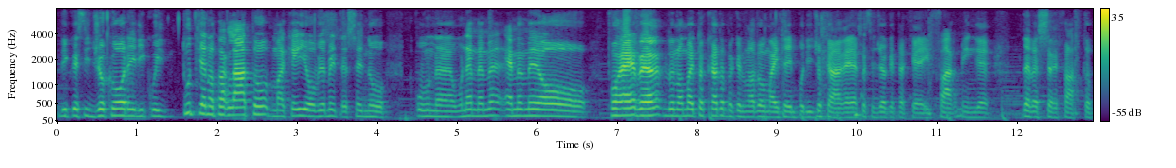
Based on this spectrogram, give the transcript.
di questi gioconi di cui tutti hanno parlato, ma che io ovviamente essendo un, un MM MMO forever non ho mai toccato perché non avevo mai tempo di giocare a questi giochi perché il farming deve essere fatto.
